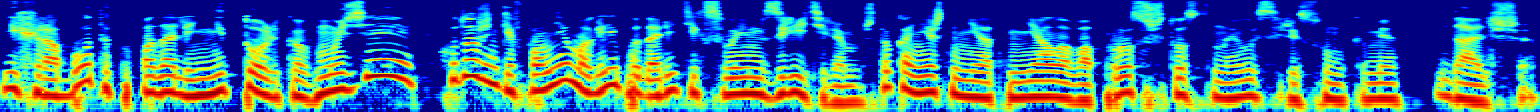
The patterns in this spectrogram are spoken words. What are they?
их работы попадали не только в музеи, художники вполне могли подарить их своим зрителям, что, конечно, не отменяло вопрос, что становилось с рисунками дальше.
